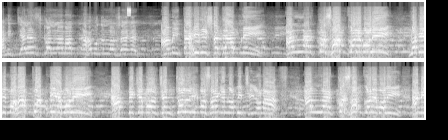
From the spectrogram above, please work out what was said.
আমি চ্যালেঞ্জ করলাম আহমদুল্লাহ সাহেব। আমি তাহিরের সাথে আপনি আল্লাহর কসম করে বলি, নবীর মহব্বত নিয়ে বলি, আপনি যে বলছেন চল্লিশ বছর আগে নবী ছিল না, আল্লাহর কসম করে বলি, আমি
